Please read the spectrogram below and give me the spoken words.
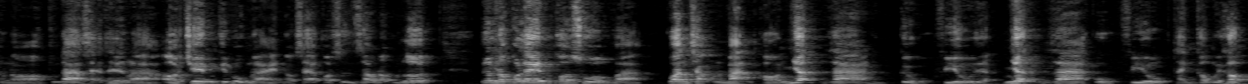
của nó chúng ta sẽ thấy là ở trên cái vùng này nó sẽ có sự dao động lớn. Tức là nó có lên có xuống và quan trọng là bạn có nhận ra cổ phiếu nhận ra cổ phiếu thành công hay không?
